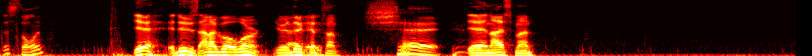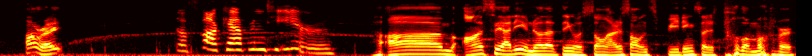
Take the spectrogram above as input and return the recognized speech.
This stolen? Yeah, it is, and I got a warrant. You're Yeah, a it dickhead, is. fam. Shit. Yeah, nice, man. All right. What the fuck happened here? Um, honestly, I didn't even know that thing was stolen. I just saw him speeding, so I just pulled him over.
